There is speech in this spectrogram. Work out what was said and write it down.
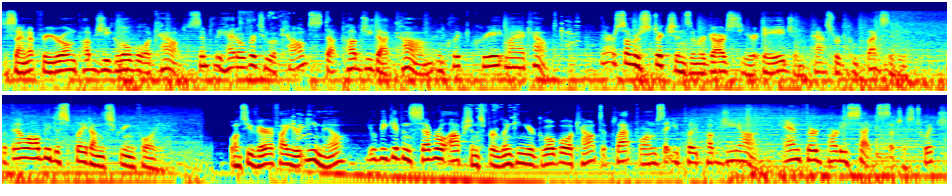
To sign up for your own PUBG Global account, simply head over to accounts.pubg.com and click Create My Account. There are some restrictions in regards to your age and password complexity, but they'll all be displayed on the screen for you. Once you verify your email, you'll be given several options for linking your global account to platforms that you play PUBG on, and third-party sites such as Twitch,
